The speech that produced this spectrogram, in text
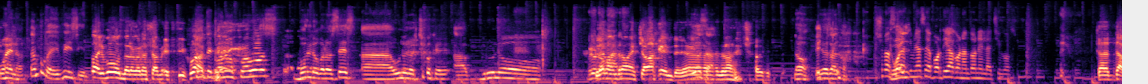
Bueno, tampoco es difícil. Todo el mundo lo conoce a Messi, Yo Juan. te conozco a vos, vos lo conocés a uno de los chicos que. a Bruno. Bruno Luego Mars. chava gente. ¿eh? No, Diosa no. Yo Igual- hacía gimnasia deportiva con Antonella, chicos. Ya está,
